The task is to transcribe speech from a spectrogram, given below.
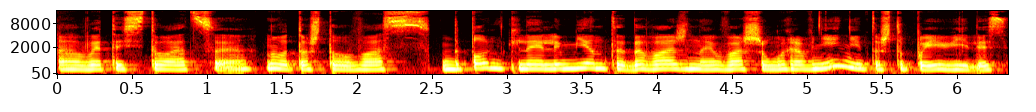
э, в этой ситуации? Ну вот то, что у вас дополнительные элементы, да, важные в вашем уравнении, то, что появились,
